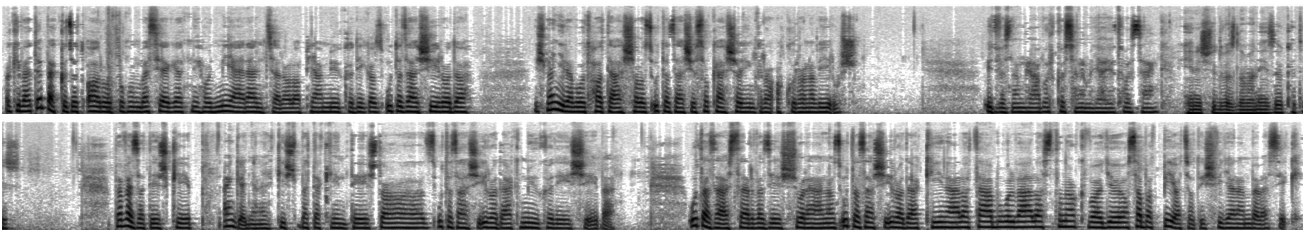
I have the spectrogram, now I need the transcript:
akivel többek között arról fogunk beszélgetni, hogy milyen rendszer alapján működik az utazási iroda, és mennyire volt hatással az utazási szokásainkra a koronavírus. Üdvözlöm Gábor, köszönöm, hogy eljött hozzánk. Én is üdvözlöm a nézőket is. Bevezetéskép engedjen egy kis betekintést az utazási irodák működésébe. Utazásszervezés során az utazási irodák kínálatából választanak, vagy a szabad piacot is figyelembe veszik?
